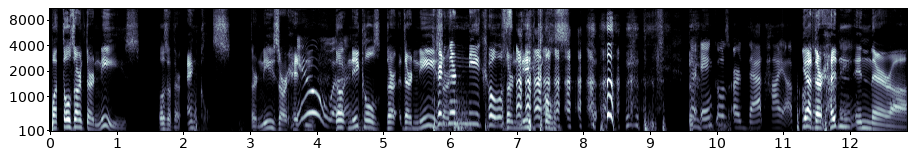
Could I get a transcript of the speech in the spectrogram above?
but those aren't their knees; those are their ankles. Their knees are hidden. Ew. Their kneecles, their their knees They're, are. they're kneecles. Their kneecles. their ankles are that high up. yeah, they're hidden in their uh,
